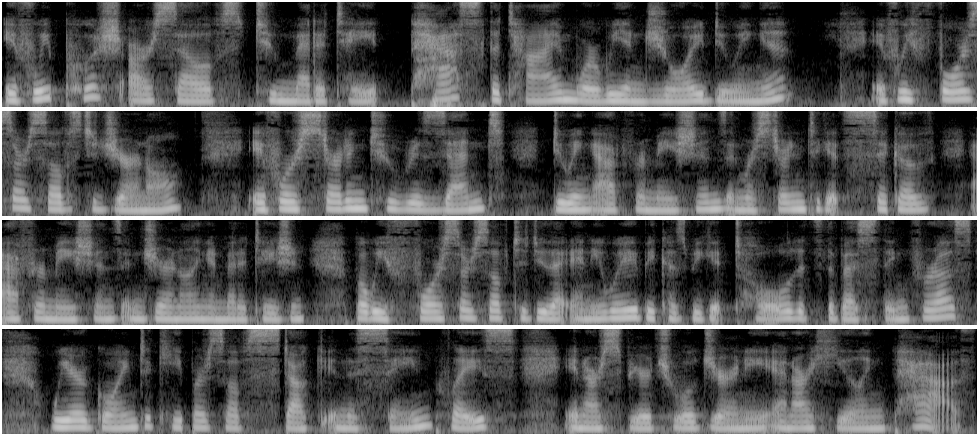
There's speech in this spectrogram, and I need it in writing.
If we push ourselves to meditate past the time where we enjoy doing it, if we force ourselves to journal, if we're starting to resent doing affirmations and we're starting to get sick of affirmations and journaling and meditation, but we force ourselves to do that anyway because we get told it's the best thing for us, we are going to keep ourselves stuck in the same place in our spiritual journey and our healing path.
